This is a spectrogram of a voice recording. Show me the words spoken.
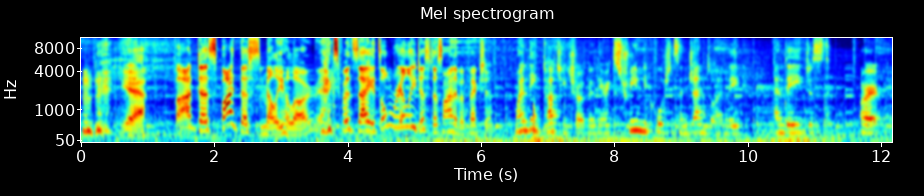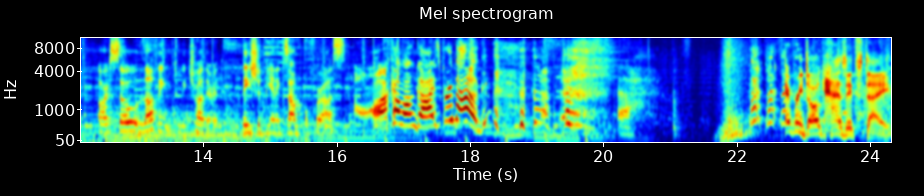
yeah. But despite the smelly hello, experts say it's all really just a sign of affection. When they touch each other, they're extremely cautious and gentle, and they and they just are are so loving to each other. They should be an example for us. Aw, come on, guys, group hug. Every dog has its day.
